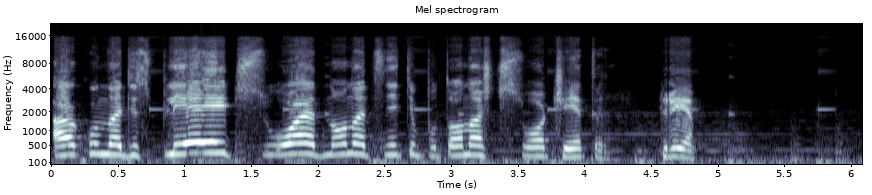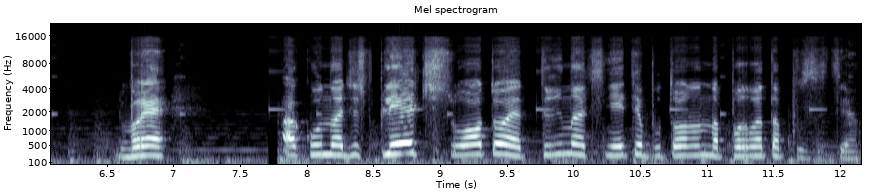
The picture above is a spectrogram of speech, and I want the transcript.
Ако на дисплея е число едно, натиснете бутона с число 4. Три. е. Добре. Ако на дисплея числото е 3, натиснете бутона на първата позиция.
